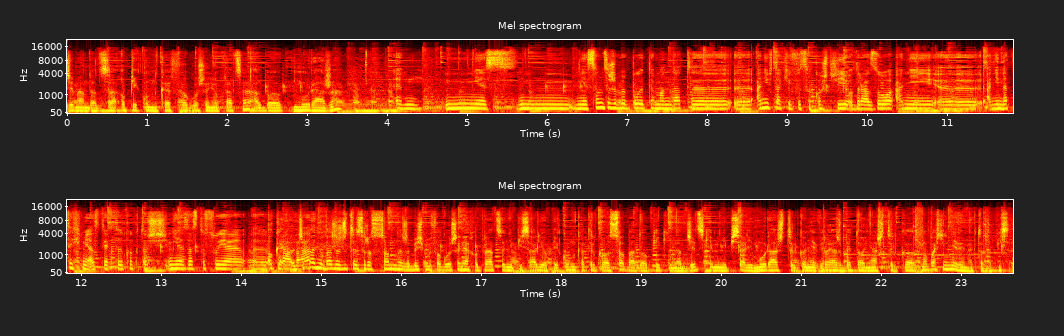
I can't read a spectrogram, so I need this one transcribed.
Będzie mandat za opiekunkę w ogłoszeniu pracy albo murarza? Nie, nie sądzę, żeby były te mandaty y, ani w takiej wysokości od razu, ani, y, ani natychmiast, jak tylko ktoś nie zastosuje y, Okej, prawa. ale czy pani uważa, że to jest rozsądne, żebyśmy w ogłoszeniach o pracę nie pisali opiekunka, tylko osoba do opieki nad dzieckiem i nie pisali murarz, tylko nie wiem, betoniarz, tylko no właśnie nie wiem, jak to napisać.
